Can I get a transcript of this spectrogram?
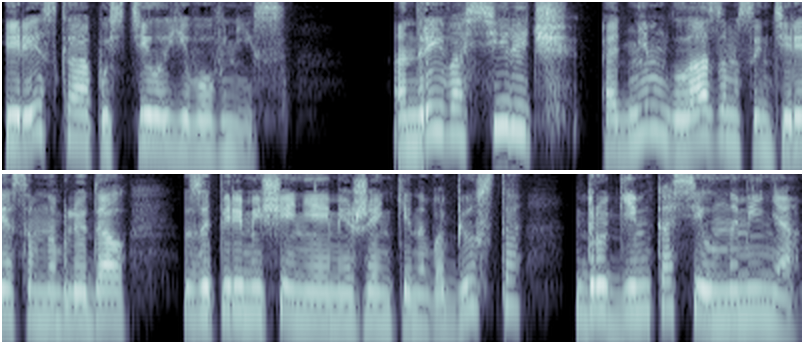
и резко опустила его вниз. Андрей Васильевич одним глазом с интересом наблюдал за перемещениями Женькиного бюста, другим косил на меня.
